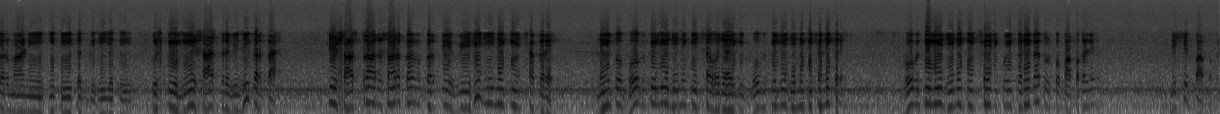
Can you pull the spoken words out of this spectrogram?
कर्माणी इति तद उसके लिए शास्त्र विधि करता है। कि शास्त्रानुसार कर्म करते हुए ही जीने की इच्छा करे। नहीं तो भोग के लिए जीने की इच्छा हो जाएगी। भोग के लिए जीने की इच्छा नहीं करे। भोग के लिए जीने की इच्छा यदि कोई करेगा तो उसको पाप पकड़ लेगा। निश्चित पाप पकड़।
